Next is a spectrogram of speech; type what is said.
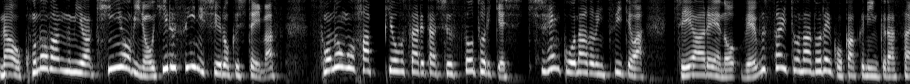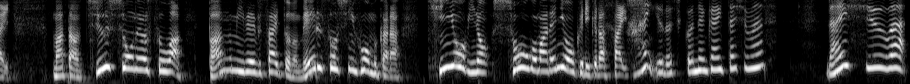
なおこの番組は金曜日のお昼過ぎに収録しています。その後発表された出走取り消し機種変更などについては JRA のウェブサイトなどでご確認ください。また重賞の予想は番組ウェブサイトのメール送信フォームから金曜日の正午までにお送りください。はいよろしくお願いいたします。来週は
